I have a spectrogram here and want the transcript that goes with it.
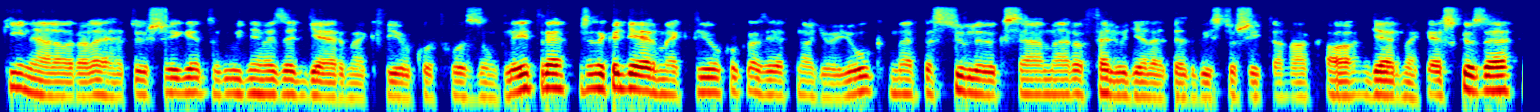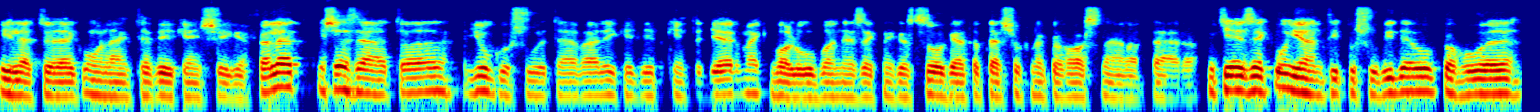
kínál arra lehetőséget, hogy úgynevezett gyermekfiókot hozzunk létre, és ezek a gyermekfiókok azért nagyon jók, mert a szülők számára felügyeletet biztosítanak a gyermek eszköze, illetőleg online tevékenysége felett, és ezáltal jogosultá válik egyébként a gyermek valóban ezeknek a szolgáltatásoknak a használatára. Úgyhogy ezek olyan típusú videók, ahol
